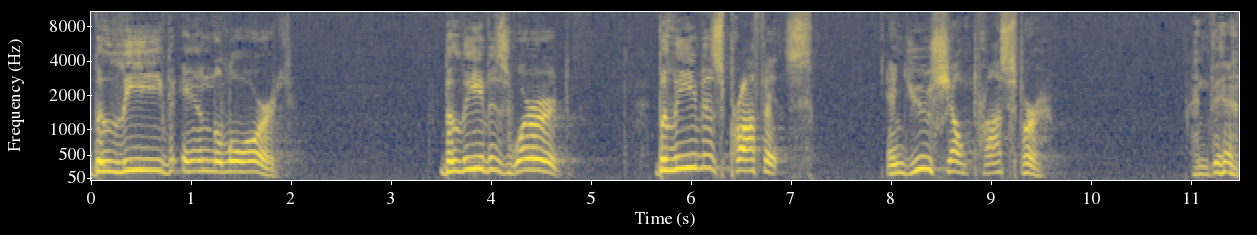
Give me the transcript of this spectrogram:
believe in the Lord. Believe his word. Believe his prophets, and you shall prosper. And then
